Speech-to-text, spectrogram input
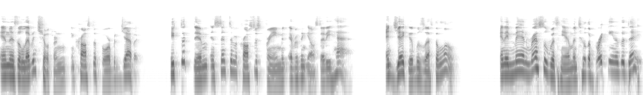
and his eleven children, and crossed the ford of Jabbok. He took them and sent them across the stream and everything else that he had. And Jacob was left alone. And a man wrestled with him until the breaking of the day.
